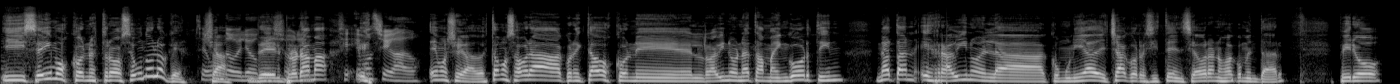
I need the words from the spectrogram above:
Y seguimos con nuestro segundo bloque, Segundo ya, bloque, del Johnny. programa. Sí, hemos Es- llegado. Hemos llegado. Estamos ahora conectados con el rabino Nathan Maingortin. Nathan es rabino en la comunidad de Chaco Resistencia, ahora nos va a comentar. Pero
